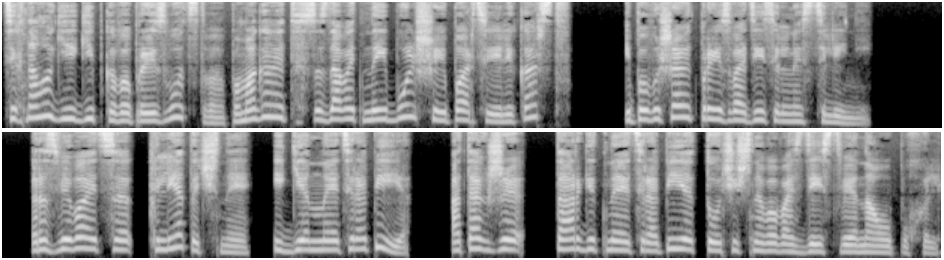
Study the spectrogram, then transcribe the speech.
Технологии гибкого производства помогают создавать наибольшие партии лекарств и повышают производительность линий. Развивается клеточная и генная терапия, а также таргетная терапия точечного воздействия на опухоль.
